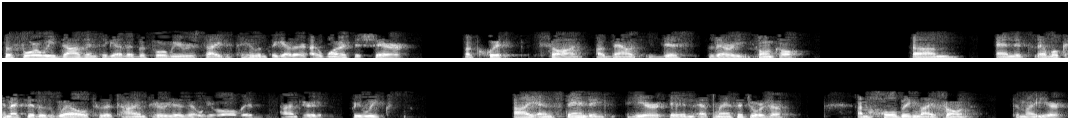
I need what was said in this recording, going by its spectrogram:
Before we dive in together, before we recite Tehillim together, I wanted to share a quick thought about this very phone call. Um, and it's, and we'll connect it as well to the time period that we are all in, the time period of three weeks. I am standing here in Atlanta, Georgia. I'm holding my phone to my ear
